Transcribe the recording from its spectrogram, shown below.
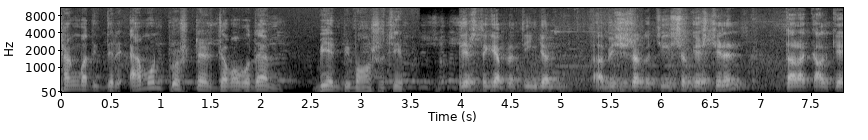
সাংবাদিকদের এমন প্রশ্নের জবাবও দেন বিএনপি মহাসচিব। দেশ থেকে আপনার তিনজন বিশেষজ্ঞ চিকিৎসক এসেছিলেন। তারা কালকে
